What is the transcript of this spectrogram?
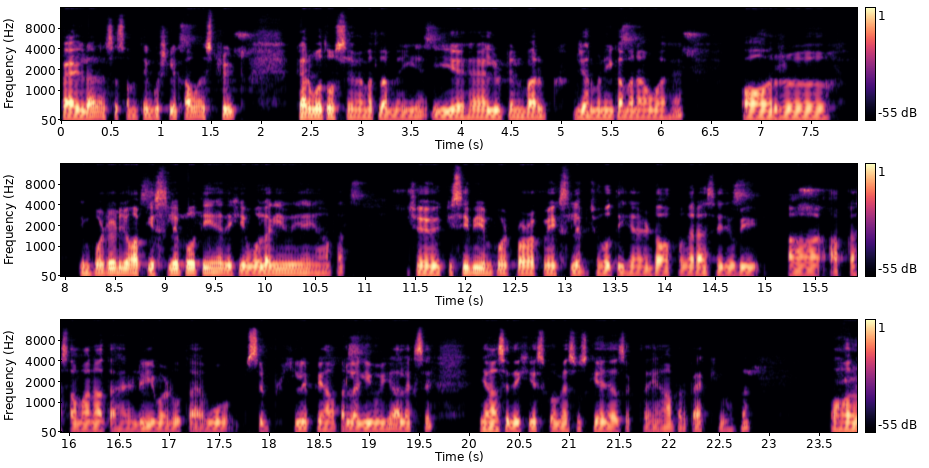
पेल्डर ऐसा समथिंग कुछ लिखा हुआ है स्ट्रीट खैर, वो तो उससे में मतलब नहीं है। ये है ल्यूटनबर्ग जर्मनी का बना हुआ है और इम्पोर्टेड जो आपकी स्लिप होती है, देखिए वो लगी हुई है यहाँ पर। जो किसी भी इम्पोर्ट प्रोडक्ट में एक स्लिप जो होती है डॉक वगैरह से जो भी आ, आपका सामान आता है डिलीवर्ड होता है वो सिर्फ़ स्लिप यहाँ पर लगी हुई है अलग से। यहाँ से देखिए इसको महसूस किया जा सकता है यहाँ पर पैक के ऊपर और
